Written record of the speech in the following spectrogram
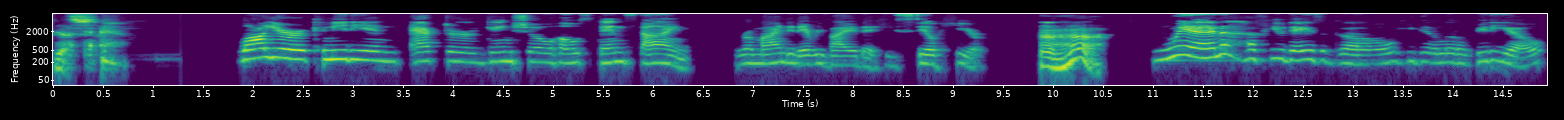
Yes. Lawyer, comedian, actor, game show host Ben Stein reminded everybody that he's still here. Uh huh. When a few days ago he did a little video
